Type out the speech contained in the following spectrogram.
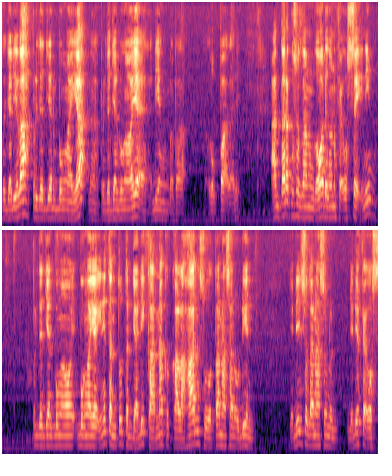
terjadilah perjanjian Bungaya. Nah, perjanjian Bungaya ya, tadi yang Bapak lupa tadi. Antara Kesultanan Goa dengan VOC ini perjanjian Bungaya ini tentu terjadi karena kekalahan Sultan Hasanuddin. Jadi Sultan Hasanuddin, jadi VOC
